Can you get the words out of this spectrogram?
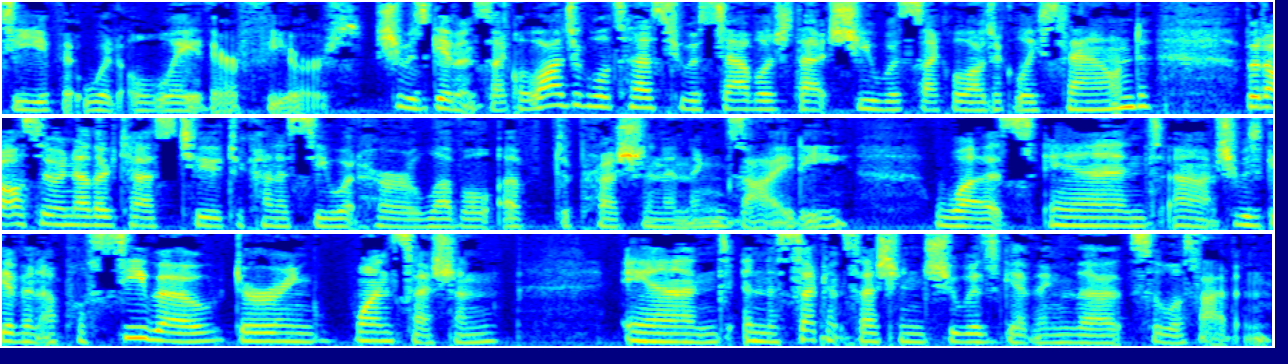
see if it would allay their fears. She was given psychological tests to establish that she was psychologically sound, but also another test too to kind of see what her level of depression and anxiety was. And uh, she was given a placebo during one session and in the second session, she was giving the psilocybin.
